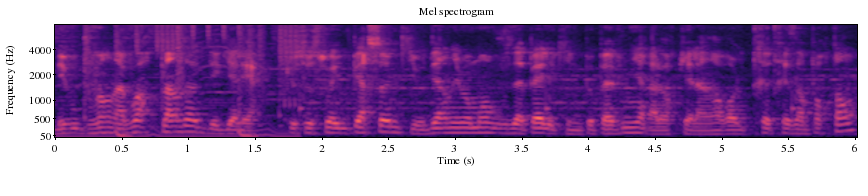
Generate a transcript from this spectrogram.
Mais vous pouvez en avoir plein d'autres des galères. Que ce soit une personne qui au dernier moment vous appelle et qui ne peut pas venir alors qu'elle a un rôle très très important,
